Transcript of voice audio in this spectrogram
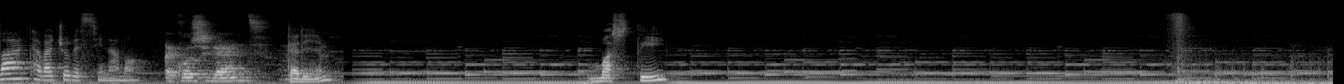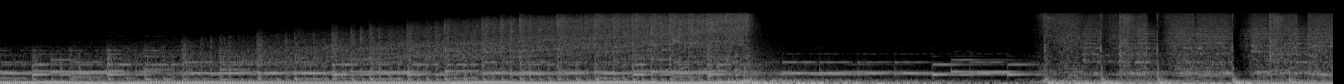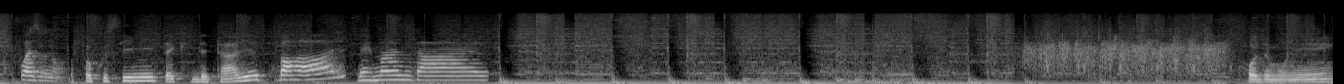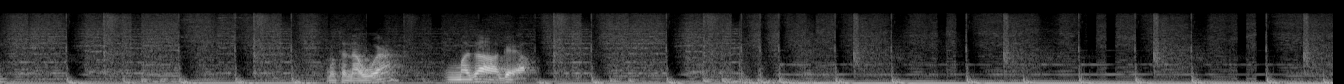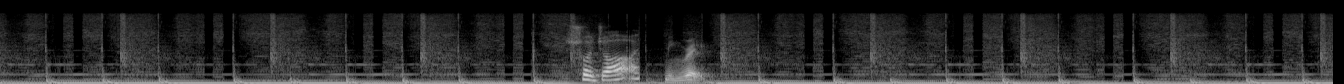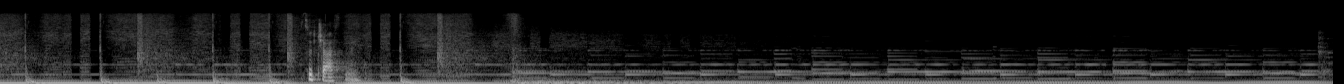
و توجه به سینما. کریم مستی foisonnant Focusimi tek detalje, باحال مهماندار خودمونی متنوع مزاجع Shoujo Ming Ray Сучасний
